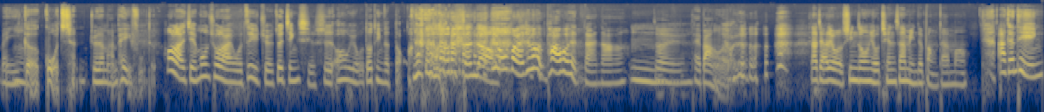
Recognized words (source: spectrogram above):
每一个过程，嗯、觉得蛮佩服的。后来节目出来，我自己觉得最惊喜的是，哦哟，我都听得懂，真的、哦，因为我本来就很怕会很难啊。嗯，对，太棒了。大家有心中有前三名的榜单吗？阿根廷，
